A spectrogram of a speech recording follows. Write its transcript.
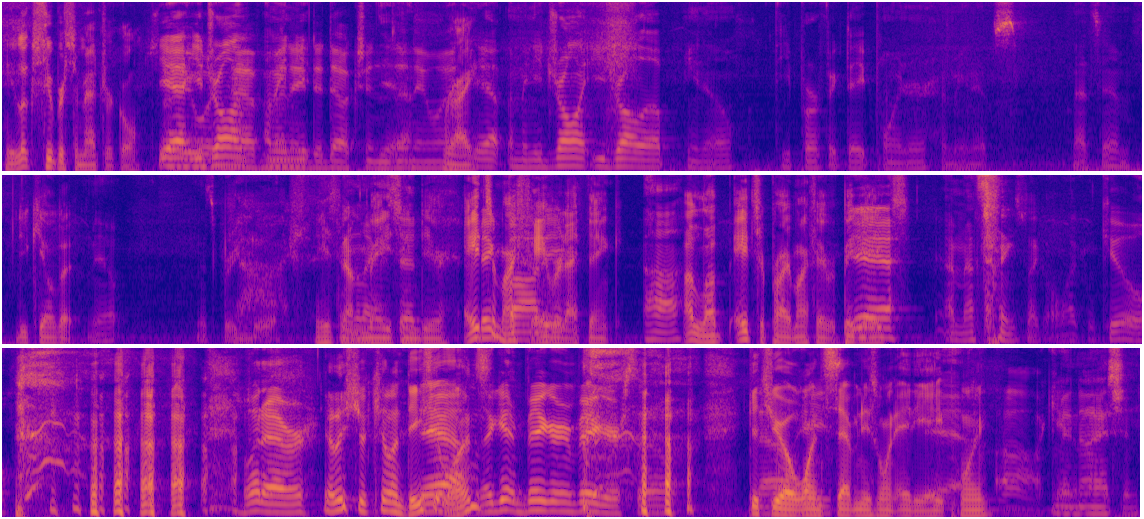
He looks super symmetrical. So Yeah, he you draw- wouldn't have I mean, many you- deductions yeah. anyway. Right. yeah. I mean, you draw you draw up, you know, the perfect eight pointer. I mean, it's that's him. You killed it. Yep. That's pretty cool. He's an And like amazing said, deer. Eights are my body. favorite. I think. Uh-huh. I love eights. Are probably my favorite. Big yeah. eights. I mean, that's things like, oh, I can kill. Whatever. At least you're killing decent yeah, ones. They're getting bigger and bigger. So Get No, you a 170s, 188 yeah. point. Oh, I can't Be nice. imagine.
